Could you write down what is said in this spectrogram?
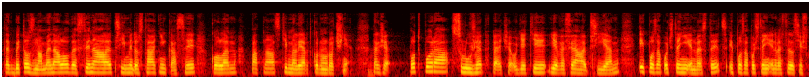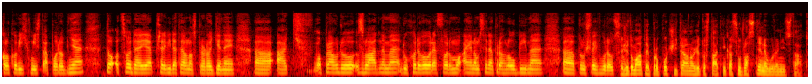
tak by to znamenalo ve finále příjmy do státní kasy kolem 15 miliard korun ročně. Hmm. Takže podpora služeb péče o děti je ve finále příjem i po započtení investic, i po započtení investic do těch školkových míst a podobně. To, o co jde, je předvídatelnost pro rodiny, eh, ať opravdu zvládneme důchodovou reformu a jenom si neprohloubíme eh, průšvih v budoucnu. Takže to máte propočítáno, že to státní kasu vlastně nebude nic stát.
